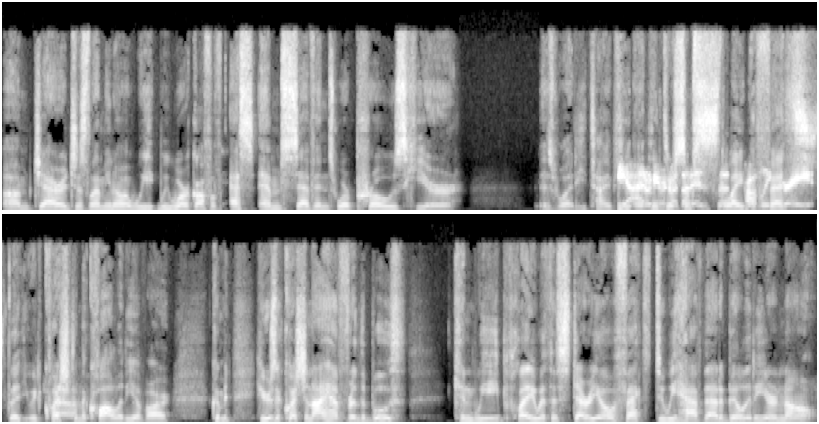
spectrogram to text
Um, Jared just let me know we we work off of SM7s. We're pros here, is what he types. Yeah, I don't think there's some is, so slight probably offense great, that you would question so. the quality of our equipment. Here's a question I have for the booth: Can we play with a stereo effect? Do we have that ability or no?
